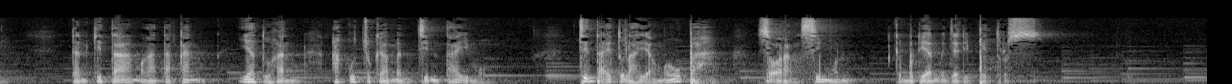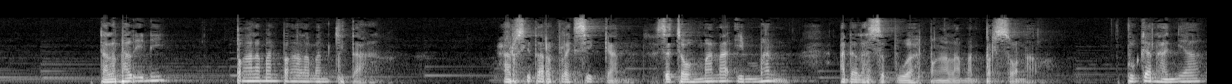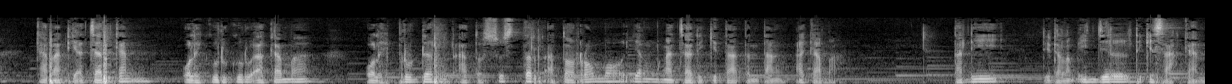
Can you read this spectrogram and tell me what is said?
Dan kita mengatakan, Ya Tuhan, aku juga mencintaimu. Cinta itulah yang mengubah seorang Simon kemudian menjadi Petrus. Dalam hal ini, pengalaman-pengalaman kita harus kita refleksikan sejauh mana iman adalah sebuah pengalaman personal. Bukan hanya karena diajarkan oleh guru-guru agama, oleh bruder atau suster atau romo yang mengajari kita tentang agama. Tadi di dalam Injil dikisahkan,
